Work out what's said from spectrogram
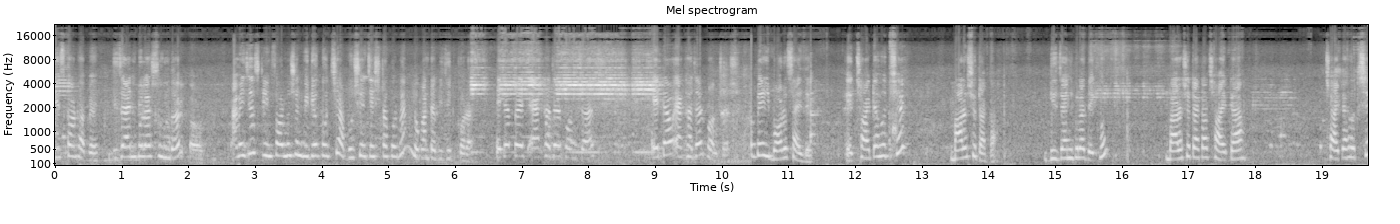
ডিসকাউন্ট হবে। ডিজাইনগুলো সুন্দর। আমি জাস্ট ইনফরমেশন ভিডিও করছি, অবশ্যই চেষ্টা করবেন দোকানটা ভিজিট করার। এটা প্রাইস এক হাজার পঞ্চাশ। এটাও এক হাজার পঞ্চাশ। বেশ বড় সাইজের এর ছয়টা হচ্ছে বারোশো টাকা। ডিজাইনগুলো দেখুন। বারোশো টাকা ছয়টা। ছয়টা হচ্ছে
